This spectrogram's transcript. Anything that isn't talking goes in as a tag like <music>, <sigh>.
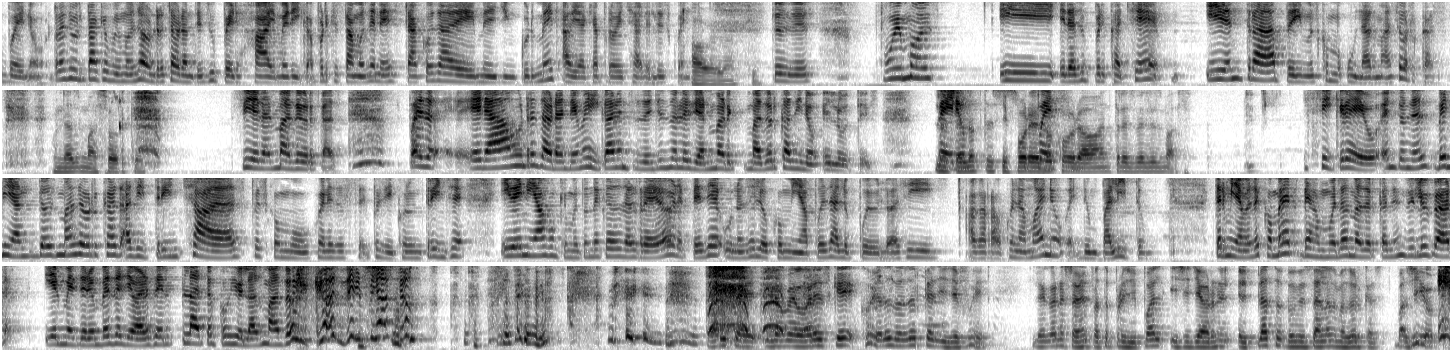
Bueno, resulta que fuimos a un restaurante super high, Merica, porque estamos en esta cosa de Medellín Gourmet, había que aprovechar el descuento. Ah, verdad, sí. Entonces, fuimos y era súper caché y de entrada pedimos como unas mazorcas. <laughs> Unas mazorcas. sí, eran mazorcas. Pues era un restaurante mexicano, entonces ellos no le decían mazorcas, sino elotes. Los elotes. Y por eso Pues- cobraban tres veces más. Sí, creo. Entonces venían dos mazorcas así trinchadas, pues como con esos, pues sí, con un trinche. Y venía con que un montón de cosas alrededor. Entonces uno se lo comía pues a lo pueblo así, agarrado con la mano, eh, de un palito. Terminamos de comer, dejamos las mazorcas en su lugar. Y el mesero en vez de llevarse el plato, cogió las mazorcas del plato. <laughs> Marica, y lo mejor es que cogió las mazorcas y se fue. Luego no estaba en el plato principal y se llevaron el, el plato donde están las mazorcas. Vacío. <laughs>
